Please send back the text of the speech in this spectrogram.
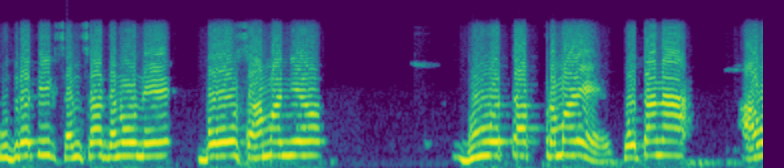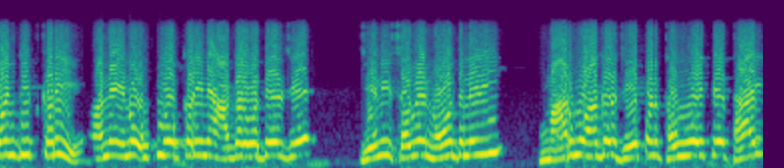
કુદરતી સંસાધનોને બહુ સામાન્ય ગુણવત્તા પ્રમાણે પોતાના આવંટિત કરી અને એનો ઉપયોગ કરીને આગળ વધેલ છે. જેની સૌએ નોંધ લેવી, મારું આગળ જે પણ થવું હોય તે થાય.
